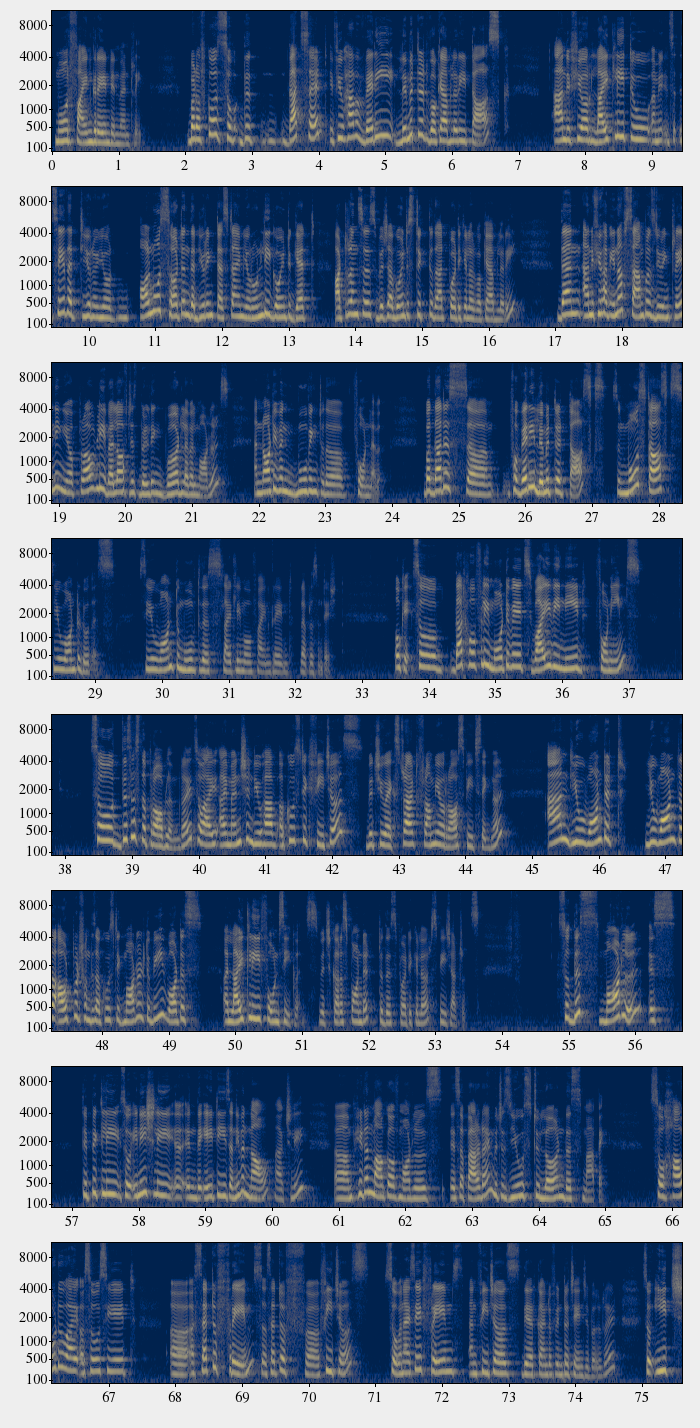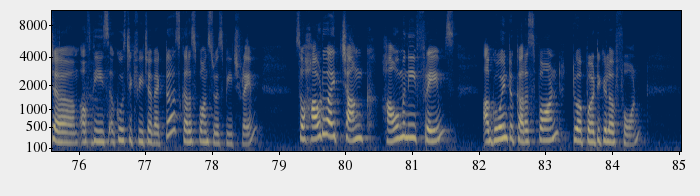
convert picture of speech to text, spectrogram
more fine-grained inventory. But of course, so the, that said, if you have a very limited vocabulary task, and if you're likely to, I mean, say that you know you're almost certain that during test time you're only going to get utterances which are going to stick to that particular vocabulary, then and if you have enough samples during training, you're probably well off just building word level models and not even moving to the phone level. But that is uh, for very limited tasks. So in most tasks you want to do this. So you want to move to this slightly more fine-grained representation. Okay, so that hopefully motivates why we need phonemes. So this is the problem, right? So I, I, mentioned you have acoustic features which you extract from your raw speech signal, and you want it, you want the output from this acoustic model to be what is a likely phone sequence which corresponded to this particular speech utterance. So this model is typically, so initially uh, in the 80s and even now actually, um, hidden Markov models is a paradigm which is used to learn this mapping. So how do I associate uh, a set of frames, a set of uh, features. So when I say frames and features, they are kind of interchangeable, right? So each um, of these acoustic feature vectors corresponds to a speech frame. So how do I chunk how many frames are going to correspond to a particular phone?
